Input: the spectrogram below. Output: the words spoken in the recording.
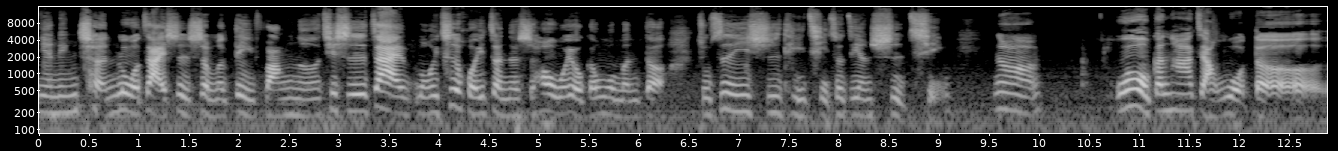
年龄层落在是什么地方呢？其实，在某一次回诊的时候，我有跟我们的主治医师提起这件事情。那我有跟他讲我的。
